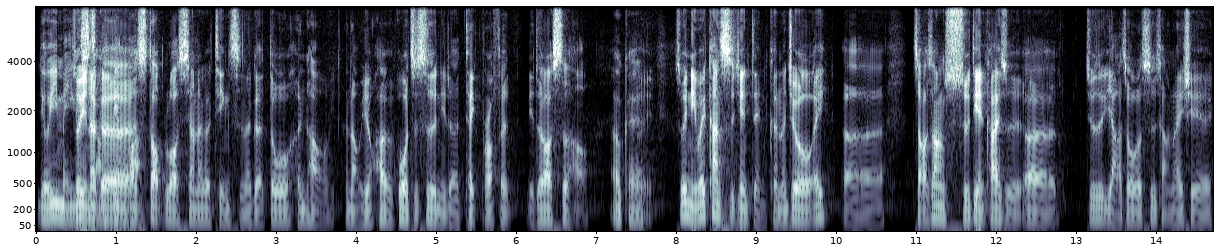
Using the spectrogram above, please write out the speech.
留意每一所以那个市场的变个化？stop loss 像那个停止那个都很好很好用，还有或者是你的 take profit 你都要设好，OK，所以你会看时间点，可能就哎、呃早上十点开始呃就是亚洲的市场那一些，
